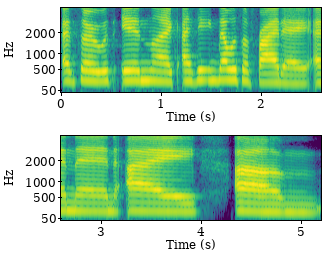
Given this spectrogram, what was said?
And so within like, I think that was a Friday, and then I um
